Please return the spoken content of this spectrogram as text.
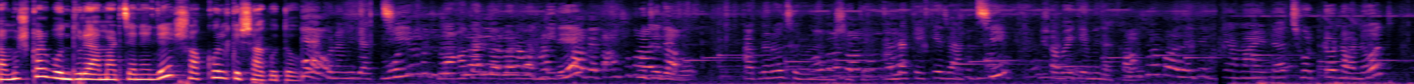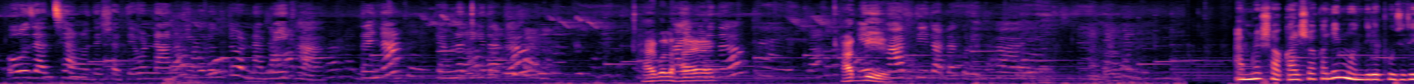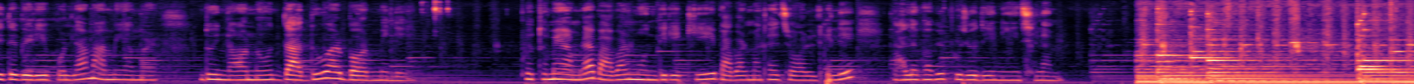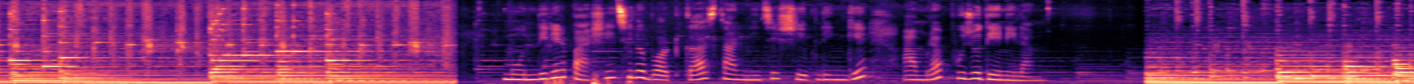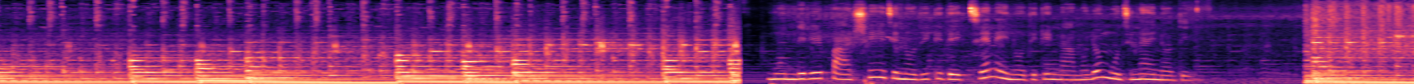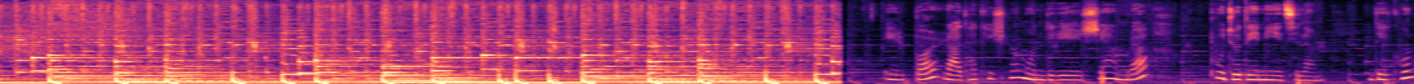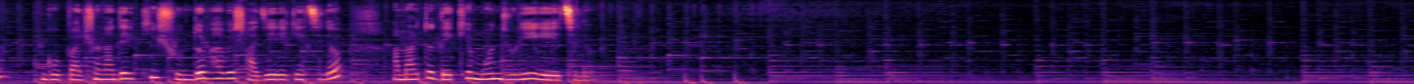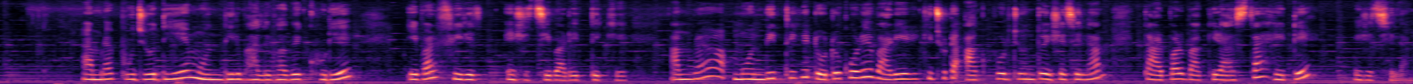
নমস্কার বন্ধুরা আমার চ্যানেলে সকলকে স্বাগত। এখন আমি যাচ্ছি মহাকাল বাবার মন্দিরে পুজো দেব। আপনারাও চলুন আমার সাথে। আমরা কে কে যাচ্ছি সবাইকে আমি দেখাবো। আমার এটা ছোট্ট ননদ ও যাচ্ছে আমাদের সাথে। ওর নাম কি বলুন তো? ওর নাম মেঘা। তাই না? ক্যামেরা দিকে দেখা হাই বল হাই হাত দিয়ে। হাত দিয়ে টাটা করে আমরা সকাল সকালই মন্দিরে পুজো দিতে বেরিয়ে পড়লাম, আমি, আমার দুই ননদ দাদু আর বর মিলে। প্রথমে আমরা বাবার মন্দিরে গিয়ে বাবার মাথায় জল ঢেলে ভালোভাবে পুজো দিয়ে নিয়েছিলাম। মন্দিরের পাশেই ছিল বটগাছ, তার নিচে শিবলিঙ্গে আমরা পুজো দিয়ে নিলাম। মন্দিরের পাশে এই যে নদীটি দেখছেন, এই নদীটির নাম হলো মুজনাই নদী। এরপর রাধাকৃষ্ণ মন্দিরে এসে আমরা পুজো দিয়ে নিয়েছিলাম। দেখুন, গোপাল সোনাদের কি সুন্দরভাবে সাজিয়ে রেখেছিল। আমার তো দেখে মন জুড়িয়ে গিয়েছিল। আমরা পুজো দিয়ে মন্দির ভালোভাবে ঘুরে এবার ফিরে এসেছি বাড়ির দিকে। আমরা মন্দির থেকে টোটো করে বাড়ির কিছুটা আগ পর্যন্ত এসেছিলাম, তারপর বাকি রাস্তা হেঁটে এসেছিলাম।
